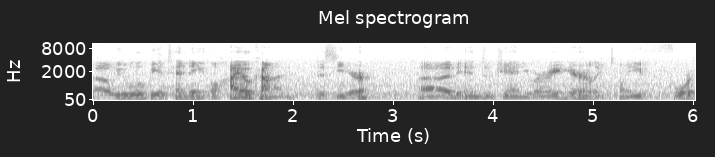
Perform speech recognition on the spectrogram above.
uh, we will be attending Ohayocon this year, uh, the end of January here, like 24th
